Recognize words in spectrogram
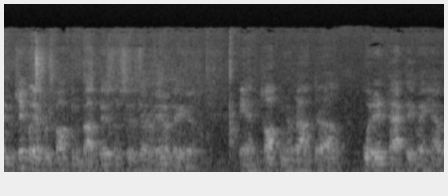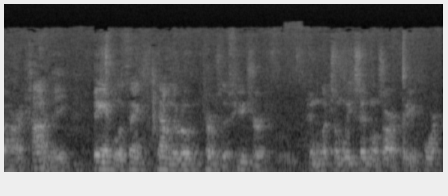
And particularly as we're talking about businesses that are innovative and talking about, uh, what impact they may have on our economy, being able to think down the road in terms of the future and what some weak signals are pretty important.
